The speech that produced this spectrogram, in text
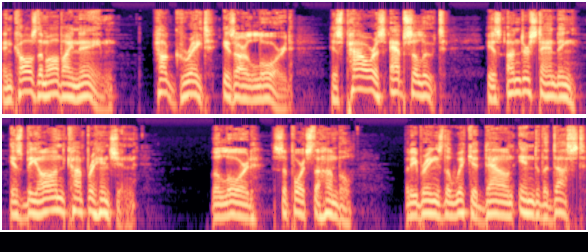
and calls them all by name. How great is our Lord! His power is absolute. His understanding is beyond comprehension. The Lord supports the humble, but he brings the wicked down into the dust.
